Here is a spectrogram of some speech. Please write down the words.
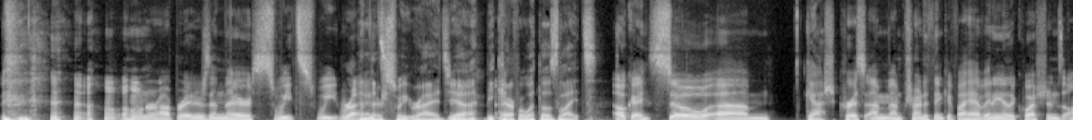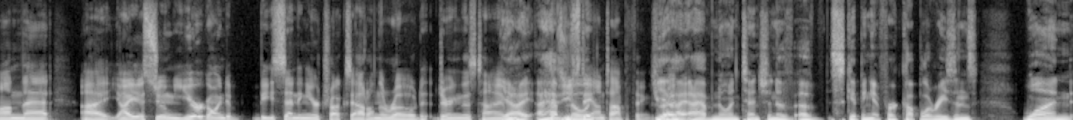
owner operators and their sweet, sweet rides. And their sweet rides. Yeah. yeah. Be careful with those lights. Okay. So, um, gosh, Chris, I'm, I'm trying to think if I have any other questions on that. Uh, I assume you're going to be sending your trucks out on the road during this time. Yeah, I, I have you no, stay on top of things. Yeah, right? I, I have no intention of, of skipping it for a couple of reasons. One,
